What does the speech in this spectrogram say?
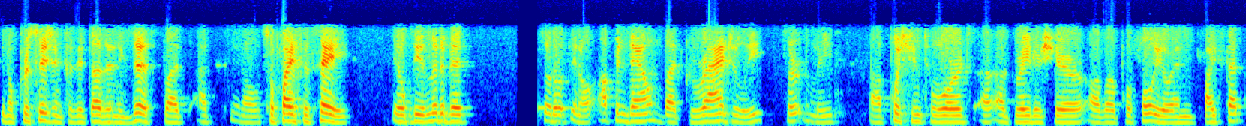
you know precision because it doesn't exist. But uh, you know, suffice to say, it'll be a little bit sort of you know up and down, but gradually, certainly, pushing towards a greater share of our portfolio. And by step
